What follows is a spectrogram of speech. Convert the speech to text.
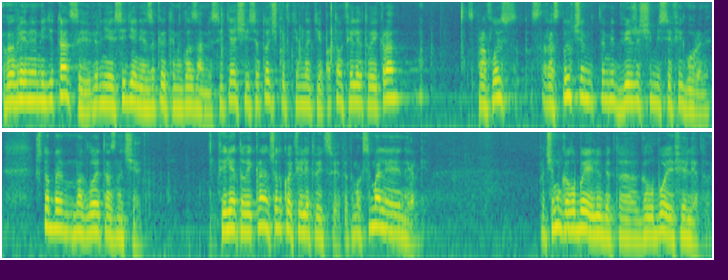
Во время медитации, вернее, сидения с закрытыми глазами, светящиеся точки в темноте, потом фиолетовый экран с профлой с расплывчатыми движущимися фигурами. Что бы могло это означать? Фиолетовый экран, что такое фиолетовый цвет? Это максимальная энергия. Почему голубые любят э, голубое и фиолетовое?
